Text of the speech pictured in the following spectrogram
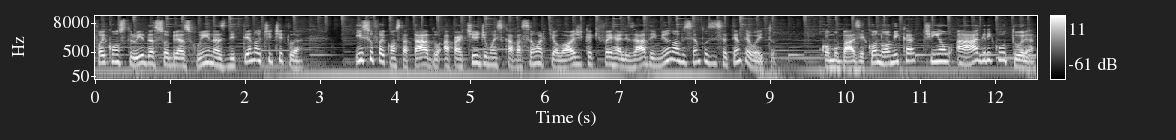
foi construída sobre as ruínas de Tenochtitlan. Isso foi constatado a partir de uma escavação arqueológica que foi realizada em 1978. Como base econômica, tinham a agricultura.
